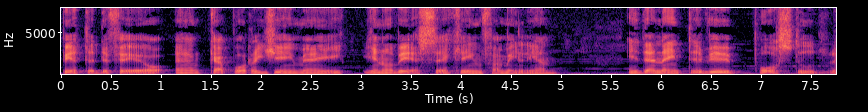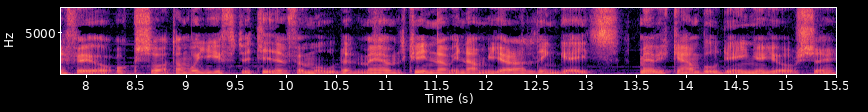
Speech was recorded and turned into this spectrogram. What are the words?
Peter DeFeo, en capo regime i Genovese, krimfamiljen. I denna intervju påstod DeFeo också att han var gift vid tiden för mordet med en kvinna vid namn Geraldine Gates med vilka han bodde i New Jersey.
